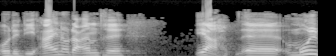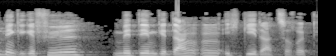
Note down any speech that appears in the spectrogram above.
oder die ein oder andere, ja, äh, mulmige Gefühl mit dem Gedanken, ich gehe da zurück.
